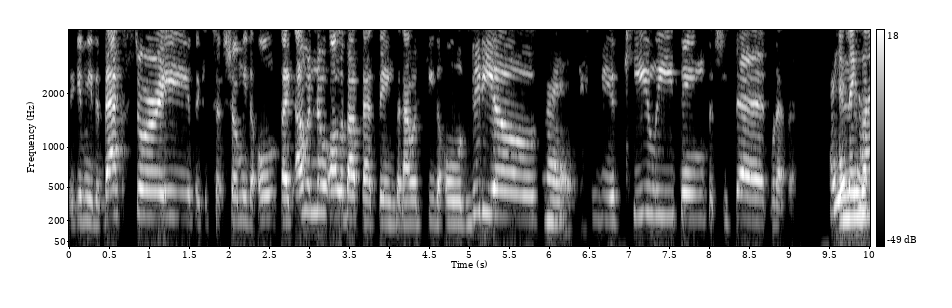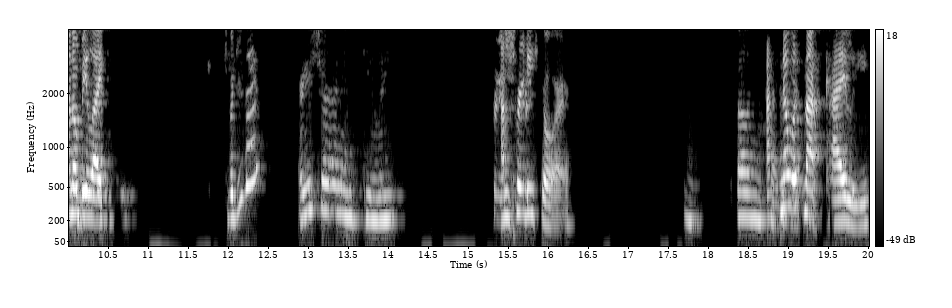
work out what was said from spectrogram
They give me the backstory. They could t- show me the old, like I would know all about that thing, but I would see the old videos, Right. previous Kiely things that she said, whatever. Are you And then Glenn will be like, What'd you say? Are you sure her name's Kiely? Pretty I'm sure. pretty sure. Hmm. Spelling. I know it's not Kylie,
